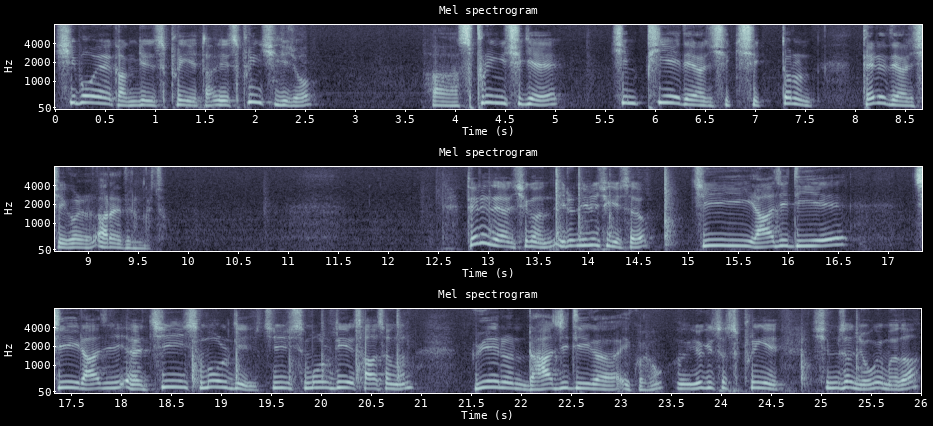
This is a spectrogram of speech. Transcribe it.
15에 감긴 스프링이 있다. 이 스프링식이죠. 아, 스프링식의 힘 P에 대한 식식 또는 del에 대한 식을 알아야 되는 거죠. del에 대한 식은 이런, 이런 식이 있어요. G large D의 G large, G small D, G small D의 사승은 위에는 large D가 있고요. 여기서 스프링의 심선 요게 뭐다?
